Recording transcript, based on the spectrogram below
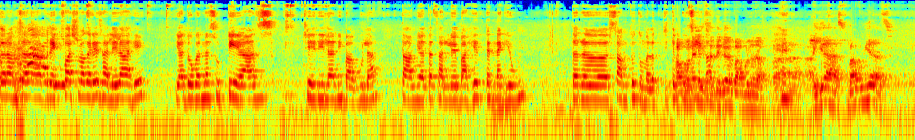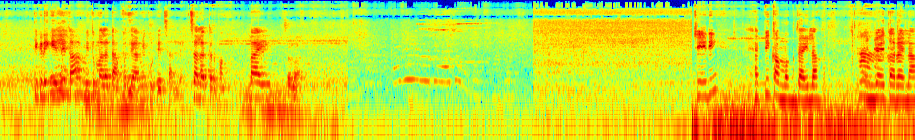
तर आमचा ब्रेकफास्ट वगैरे झालेला आहे. या दोघांना सुट्टी आहे आज चेरीला आणि बाबूला. तर आम्ही आता चाललोय बाहेर त्यांना घेऊन. तर सांगतो तुम्हाला तिथे पोहोचले का? दिसत का बाबूला दाखवा यस बाबू यस. तिकडे गेले का? मी तुम्हाला दाखवते आम्ही कुठे चाललोय. चला तर मग. बाय चला. चेरी हॅपी का मग जायला? एन्जॉय करायला?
